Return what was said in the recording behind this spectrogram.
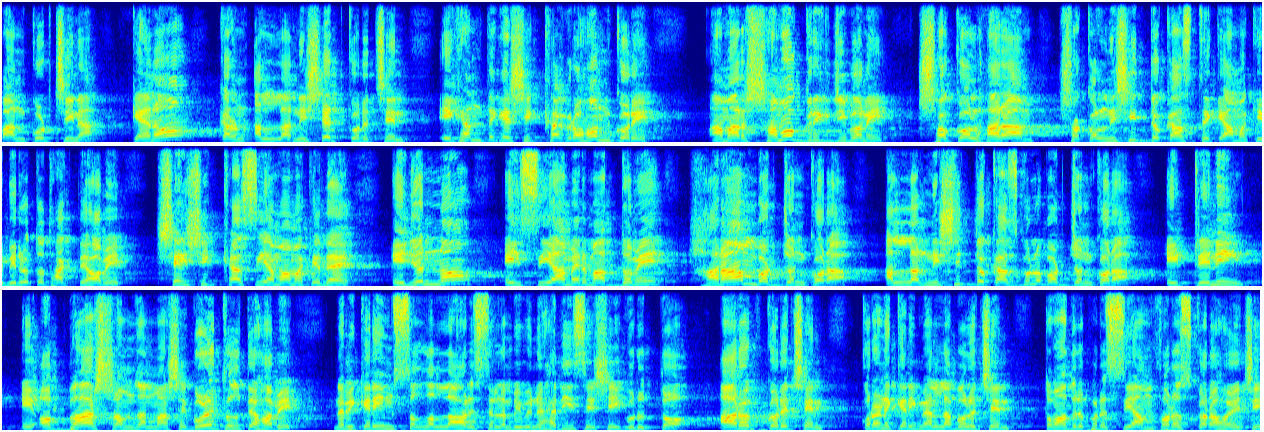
পান করছি না। কেন? কারণ আল্লাহ নিষেধ করেছেন। এখান থেকে শিক্ষা গ্রহণ করে আমার সামগ্রিক জীবনে সকল হারাম, সকল নিষিদ্ধ কাজ থেকে আমাকে বিরত থাকতে হবে। সেই শিক্ষা সিয়াম আমাকে দেয়। এই জন্য এই সিয়ামের মাধ্যমে হারাম বর্জন করা, আল্লাহর নিষিদ্ধ কাজগুলো বর্জন করা, এই ট্রেনিং, এই অভ্যাস রমজান মাসে গড়ে তুলতে হবে। নবী করিম সাল্লাহ সাল্লাম বিভিন্ন হাদিসে সেই গুরুত্ব আরোপ করেছেন। কোরআনে করিম আল্লাহ বলেছেন, তোমাদের উপরে সিয়াম ফরজ করা হয়েছে।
